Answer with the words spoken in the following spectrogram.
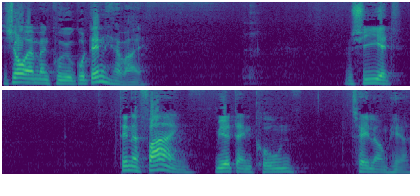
Det sjove er, at man kunne jo gå den her vej. Jeg vil sige, at den erfaring, Mirda en kone taler om her,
